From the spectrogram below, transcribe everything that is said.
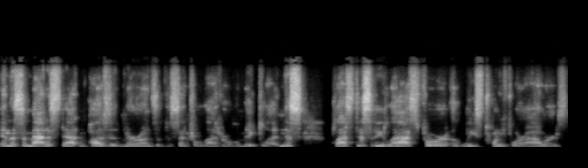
in the somatostatin positive neurons of the central lateral amygdala. And this plasticity lasts for at least 24 hours.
